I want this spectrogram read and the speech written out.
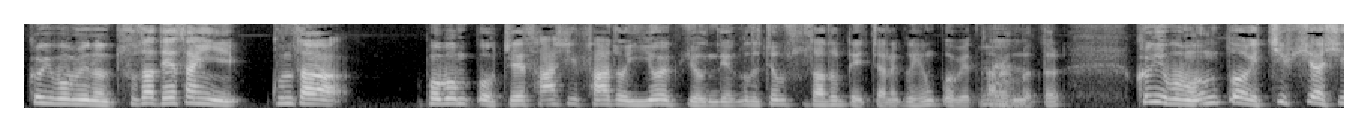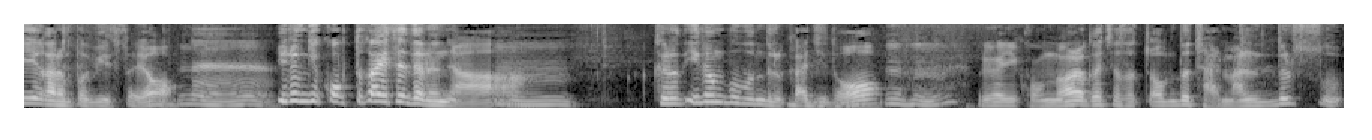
거기 보면은 수사 대상이 군사 법원법 제44조 2호에 규정된 것들 전 수사도 돼 있잖아요. 그 형법에 따른 네. 것들. 거기 보면 엉뚱하게 집시와 시행하는 법이 있어요. 네. 이런 게 꼭 들어가 있어야 되느냐. 음. 그런 이런 부분들까지도 음. 우리가 이 공론화를 거쳐서 좀 더 잘 만들 수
